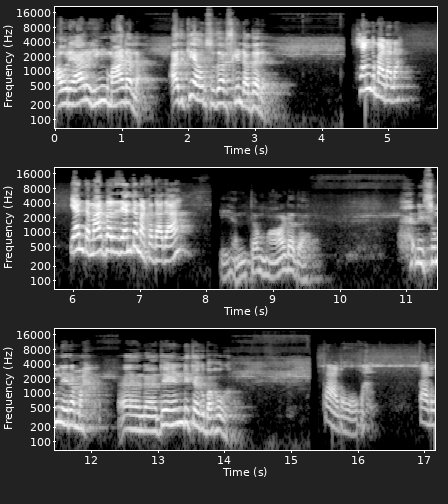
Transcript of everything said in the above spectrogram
ಅವ್ರು ಯಾರು ಹಿಂಗೆ ಮಾಡಲ್ಲ. ಅದಕ್ಕೆ ಅವ್ರು ಸುಧಾರಿಸ್ಕೊಂಡು ಅದಾರೆ. ಹೆಂಗೆ ಮಾಡಲ್ಲ? ಎಂತ ಮಾಡಬಾರ್ದು ಎಂತ ಮಾಡ್ತದ ಅದ? ಎಂತ ಮಾಡದ? ನೀ ಸುಮ್ಮನೆ ಇರಮ್ಮ. ತಿಂಡಿ ತಗೋಬಾ ಹೋಗು. ತಡಿ ಈಗ. ತಡಿ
